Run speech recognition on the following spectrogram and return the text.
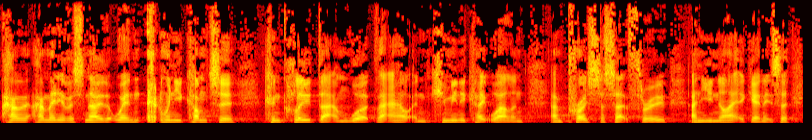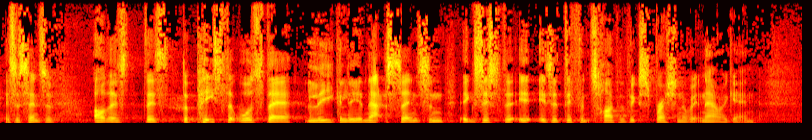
how, how many of us know that when, when you come to conclude that and work that out and communicate well and, and process that through and unite again, it's a, it's a sense of, oh, there's, there's the peace that was there legally in that sense and existed is a different type of expression of it now again.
